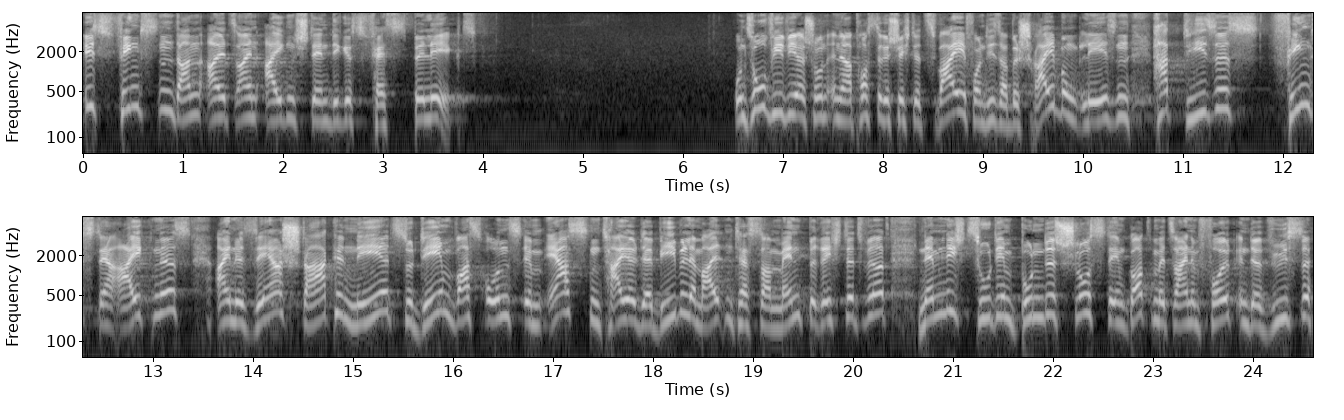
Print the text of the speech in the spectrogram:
ist Pfingsten dann als ein eigenständiges Fest belegt. Und so wie wir schon in der Apostelgeschichte 2 von dieser Beschreibung lesen, hat dieses Pfingstereignis eine sehr starke Nähe zu dem, was uns im ersten Teil der Bibel im Alten Testament berichtet wird, nämlich zu dem Bundesschluss, dem Gott mit seinem Volk in der Wüste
